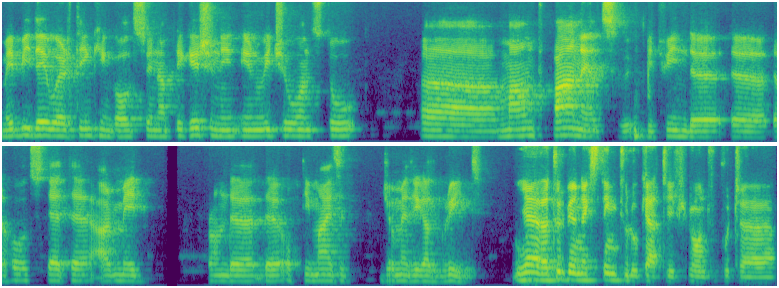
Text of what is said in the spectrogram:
maybe they were thinking also in application in, in which you want to uh, mount panels between the, the, the holes that uh, are made from the, the optimized geometrical grid. Yeah, that would be a next thing to look at if you want to put to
